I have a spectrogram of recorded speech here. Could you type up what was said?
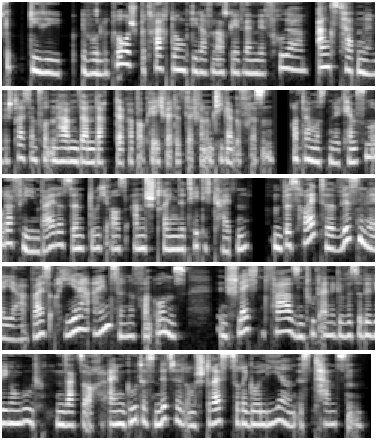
Es gibt die evolutorische Betrachtung, die davon ausgeht, wenn wir früher Angst hatten, wenn wir Stress empfunden haben, dann dachte der Körper, okay, ich werde jetzt gleich von einem Tiger gefressen. Und dann mussten wir kämpfen oder fliehen. Beides sind durchaus anstrengende Tätigkeiten. Und bis heute wissen wir ja, weiß auch jeder einzelne von uns, in schlechten Phasen tut eine gewisse Bewegung gut. Man sagt so auch, ein gutes Mittel, um Stress zu regulieren, ist Tanzen.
